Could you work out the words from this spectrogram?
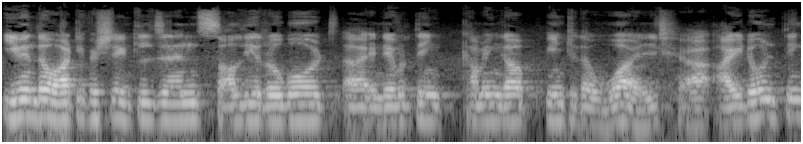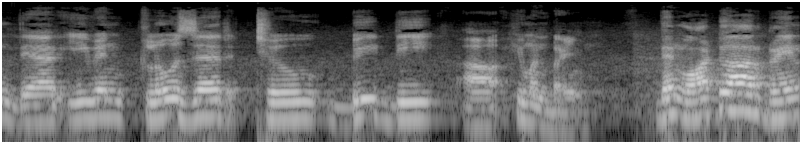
even though artificial intelligence all the robots uh, and everything coming up into the world uh, i don't think they are even closer to beat the uh, human brain. Then what do our brain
